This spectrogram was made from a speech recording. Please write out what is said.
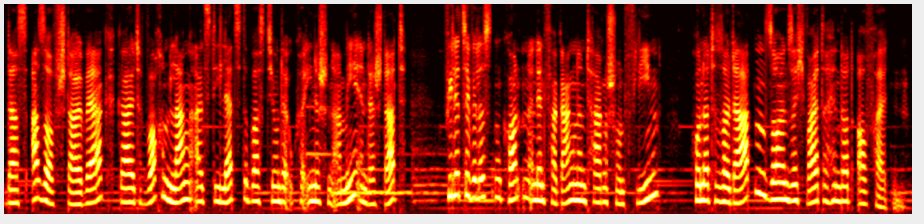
Das Azov-Stahlwerk galt wochenlang als die letzte Bastion der ukrainischen Armee in der Stadt. Viele Zivilisten konnten in den vergangenen Tagen schon fliehen. Hunderte Soldaten sollen sich weiterhin dort aufhalten.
